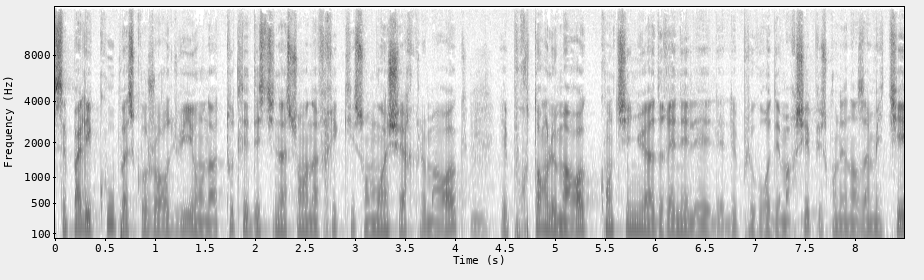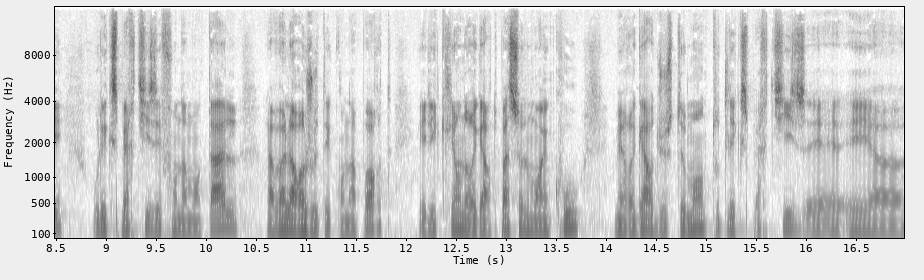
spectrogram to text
C'est pas les coûts parce qu'aujourd'hui on a toutes les destinations en Afrique qui sont moins chères que le Maroc mhm. et pourtant le Maroc continue à drainer les, plus gros des marchés puisqu'on est dans un métier où l'expertise est fondamentale, la valeur ajoutée qu'on apporte et les clients ne regardent pas seulement un coût mais regardent justement toute l'expertise et, et, euh,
